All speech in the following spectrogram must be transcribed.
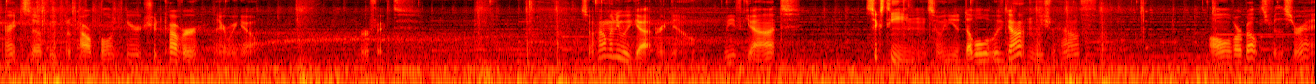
Alright, so if we put a power pole in here, it should cover. There we go. Perfect. So how many we got right now? We've got 16, so we need to double what we've got, and we should have all of our belts for this array.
